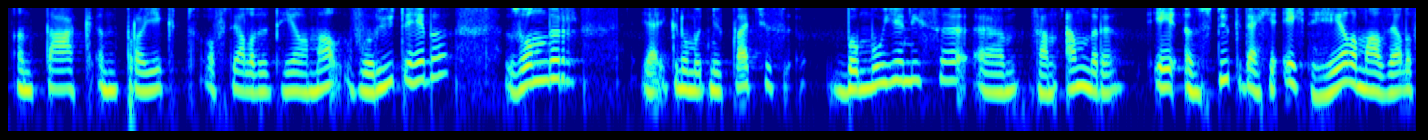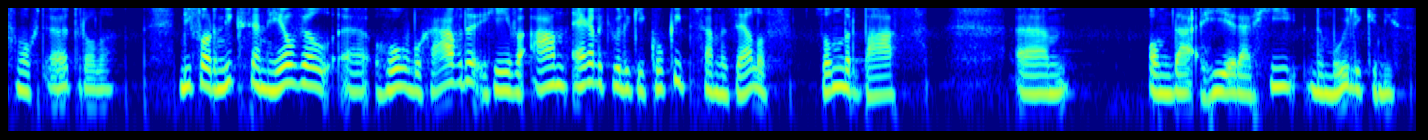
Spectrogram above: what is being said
een taak, een project of zelfs het helemaal voor u te hebben, zonder ja, ik noem het nu platjes, bemoeienissen um, van anderen. Een stuk dat je echt helemaal zelf mocht uitrollen. Niet voor niks zijn heel veel uh, hoogbegaafden geven aan, eigenlijk wil ik ook iets van mezelf, zonder baas. Um, omdat hiërarchie de moeilijke is.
